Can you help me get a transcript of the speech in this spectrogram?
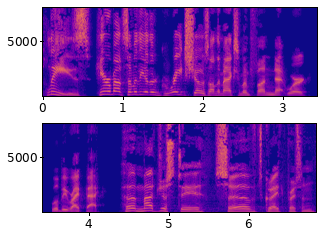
please hear about some of the other great shows on the Maximum Fun Network. We'll be right back. Her Majesty served Great Britain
